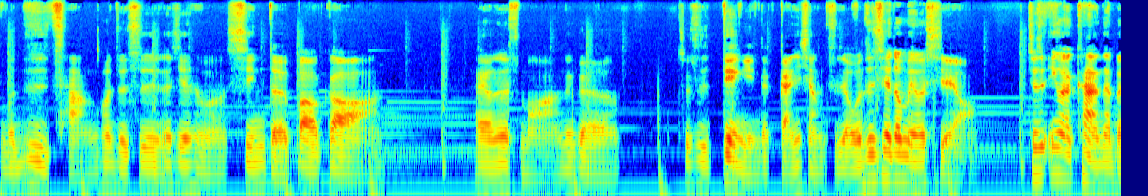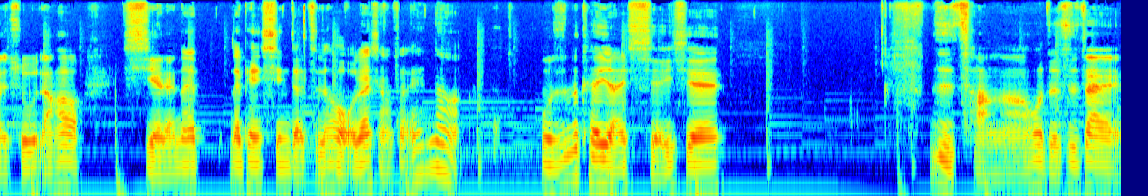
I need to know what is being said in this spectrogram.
什么日常，或者是那些什么心得报告啊，还有那个什么啊，那个就是电影的感想之类，我这些都没有写哦，就是因为看了那本书，然后写了那。那篇心得之后，我在想说，哎、那我是不是可以来写一些日常啊，或者是在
